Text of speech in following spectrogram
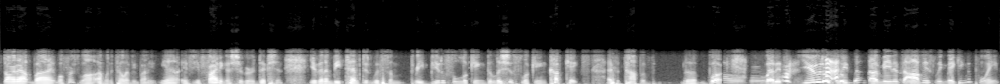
start out by, well, first of all, I'm going to tell everybody, yeah, if you're fighting a sugar addiction, you're going to be tempted with some three beautiful looking, delicious looking cupcakes at the top of the book. Oh. But it's beautifully done. I mean, it's obviously making the point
